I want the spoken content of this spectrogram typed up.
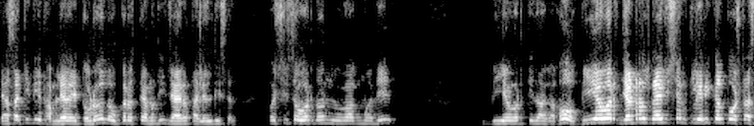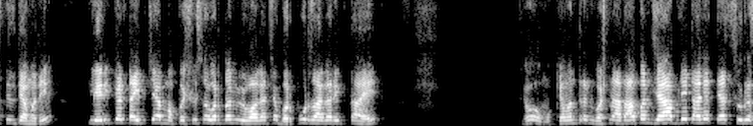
त्यासाठी ते थांबलेलं आहे थोडं लवकरच त्यामध्ये जाहिरात आलेली दिसेल पशुसंवर्धन विभागमध्ये बी वरती जागा हो बी एवर जनरल ग्रॅज्युएशन क्लेरिकल पोस्ट असतील त्यामध्ये क्लेरिकल टाईपच्या पशुसंवर्धन विभागाच्या भरपूर जागा रिक्त आहेत. हो, मुख्यमंत्र्यांनी घोषणा आता आपण ज्या अपडेट आल्या त्याच सुरेश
